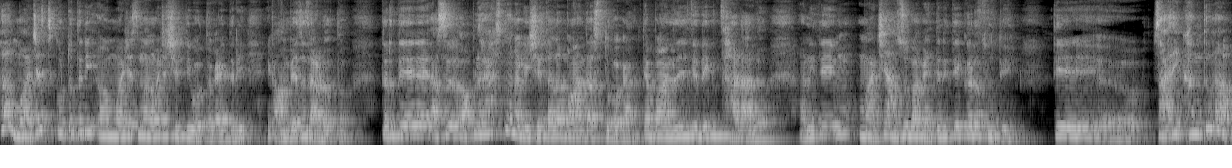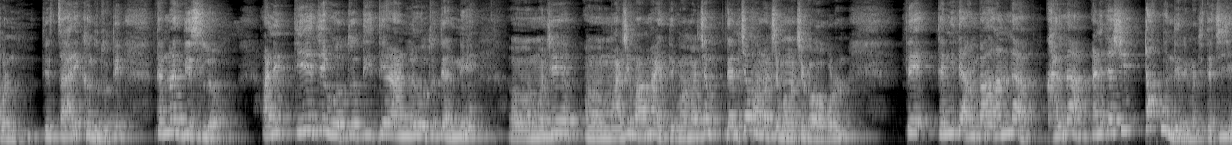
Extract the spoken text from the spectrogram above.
हां माझ्याच कुठंतरी माझ्याच मामाच्या शेती होतं काहीतरी एक आंब्याचं झाड होतं. तर ते असं आपलं असतो ना की शेताला बांध असतो बघा त्या बांधाचे तिथे एक झाड आलं आणि ते माझे आजोबा काहीतरी ते करत होते. ते चारी खणतो ना आपण ते चारी खणत होते त्यांना दिसलं. आणि ते जे होतं ते ते आणलं होतं त्यांनी म्हणजे माझे मामा आहेत ते मामाच्या त्यांच्या मामाच्या मामाच्या गावाकडून. ते त्यांनी ते आंबा आणला खाल्ला आणि त्याची टाकून दिली. म्हणजे त्याची जी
